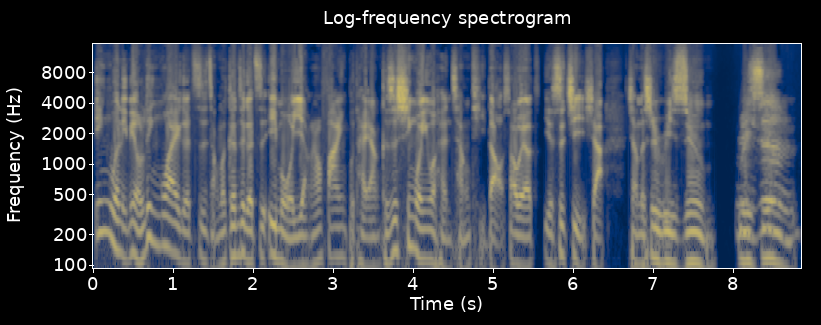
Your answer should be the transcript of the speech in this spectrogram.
英文里面有另外一个字长得跟这个字一模一样，然后发音不太一样，可是新闻英文很常提到，稍微要也是记一下，讲的是 resume，resume 嗯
